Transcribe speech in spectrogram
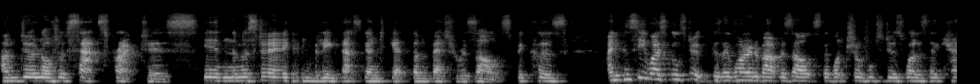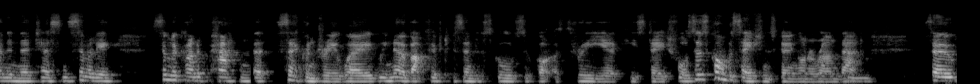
um, do a lot of SATs practice in the mistaken belief that's going to get them better results because and you can see why schools do it because they're worried about results. They want children to do as well as they can in their tests. And similarly, similar kind of pattern at secondary, where we know about 50% of schools have got a three-year key stage four. So there's conversations going on around that. Mm. So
